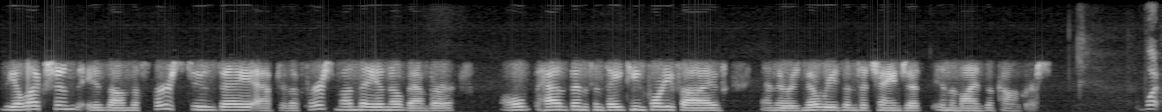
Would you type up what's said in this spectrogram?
the election is on the first Tuesday after the first Monday in November. All has been since 1845, and there is no reason to change it in the minds of Congress what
